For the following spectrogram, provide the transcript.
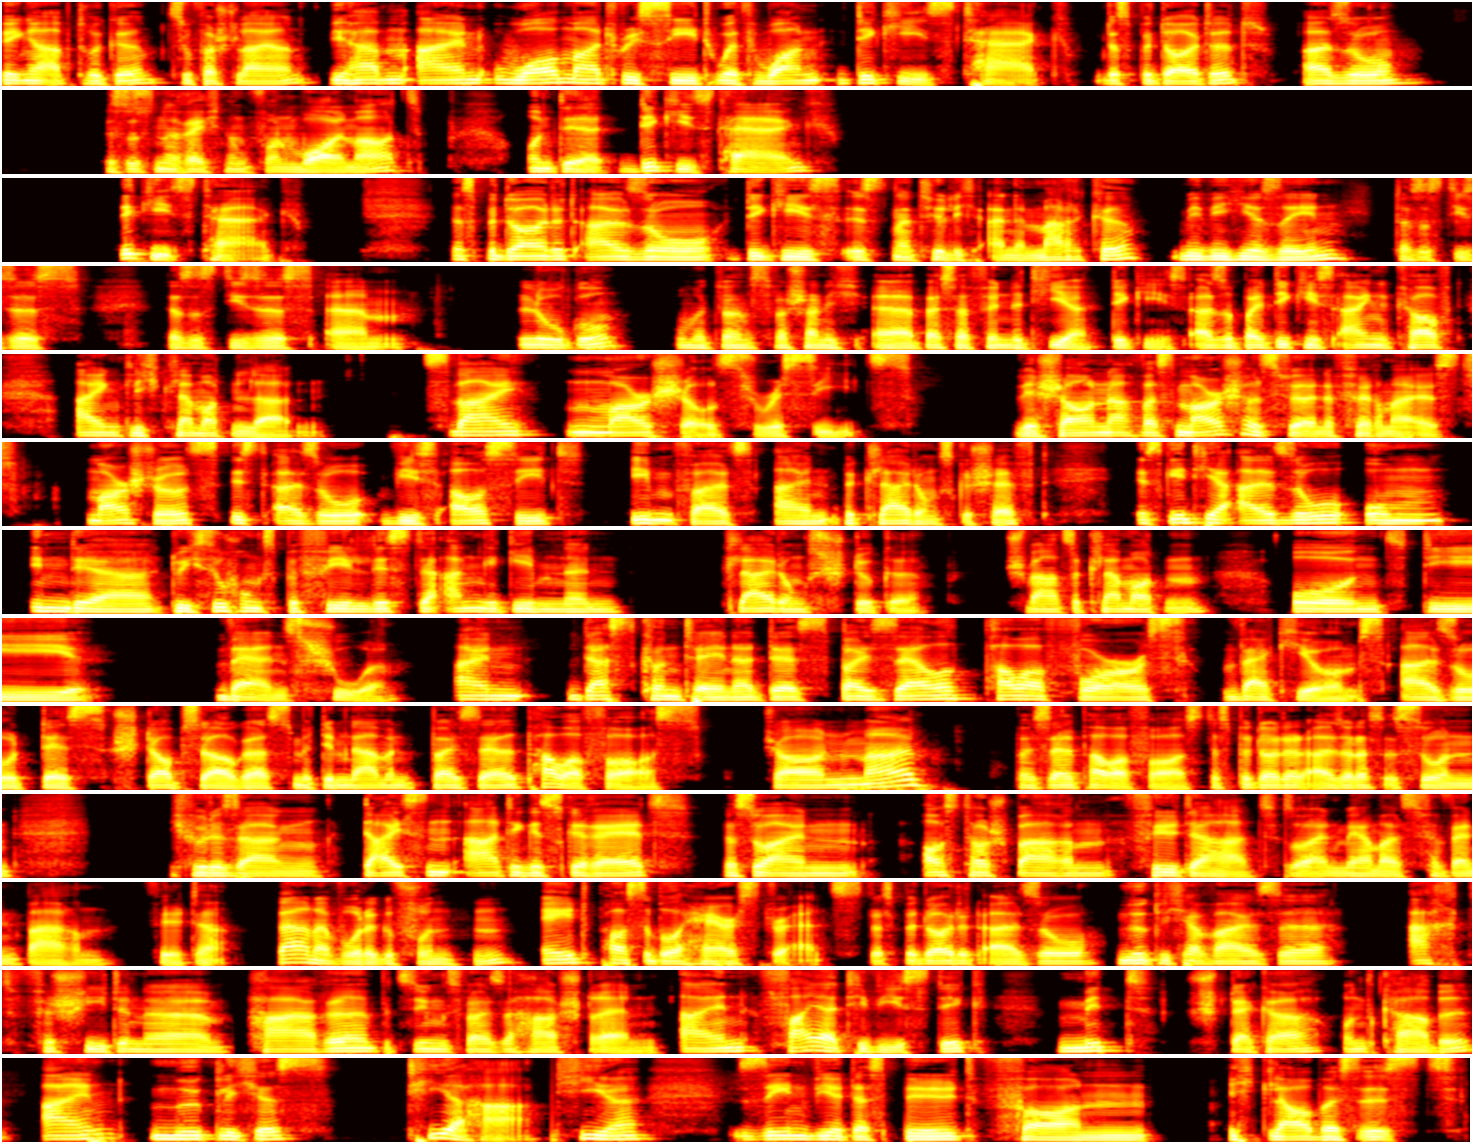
Fingerabdrücke zu verschleiern. Wir haben ein Walmart Receipt with one Dickies Tag. Das bedeutet also, es ist eine Rechnung von Walmart und der Dickies Tag. Dickies Tag. Das bedeutet also, Dickies ist natürlich eine Marke, wie wir hier sehen. Das ist dieses, das ist dieses ähm, Logo womit man es wahrscheinlich äh, besser findet, hier, Dickies. Also bei Dickies eingekauft, eigentlich Klamottenladen. Zwei Marshalls Receipts. Wir schauen nach, was Marshalls für eine Firma ist. Marshalls ist also, wie es aussieht, ebenfalls ein Bekleidungsgeschäft. Es geht hier also um in der Durchsuchungsbefehlliste angegebenen Kleidungsstücke, schwarze Klamotten und die Vans-Schuhe. Ein Dust-Container des Bizell Power Force Vacuums, also des Staubsaugers mit dem Namen Bizell Power Force. Schauen wir mal. Bizell Power Force. Das bedeutet also, das ist so ein, ich würde sagen, Dyson-artiges Gerät, das so einen austauschbaren Filter hat, so einen mehrmals verwendbaren Filter. Werner wurde gefunden. Eight possible hair strands. Das bedeutet also möglicherweise acht verschiedene Haare bzw. Haarsträhnen. Ein Fire TV Stick mit Stecker und Kabel. Ein mögliches Tierhaar. Hier sehen wir das Bild von, ich glaube, es ist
